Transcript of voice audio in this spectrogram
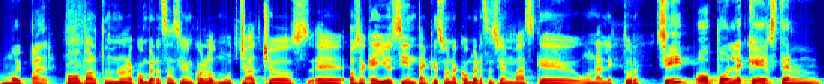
muy padre. Como para tener una conversación con los muchachos, eh, o sea, que ellos sientan que es una conversación más que una lectura. Sí, o ponle que estén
